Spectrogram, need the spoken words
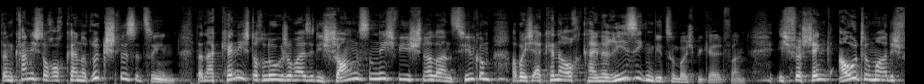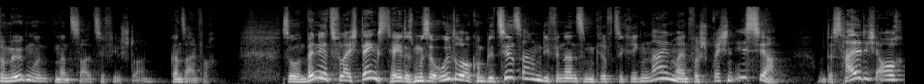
dann kann ich doch auch keine Rückschlüsse ziehen. Dann erkenne ich doch logischerweise die Chancen nicht, wie ich schneller ans Ziel komme, aber ich erkenne auch keine Risiken, wie zum Beispiel Geldfallen. Ich verschenke automatisch Vermögen und man zahlt zu viel Steuern. Ganz einfach. So, und wenn du jetzt vielleicht denkst, hey, das muss ja ultra kompliziert sein, um die Finanzen im Griff zu kriegen. Nein, mein Versprechen ist ja, Und das halte ich auch,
